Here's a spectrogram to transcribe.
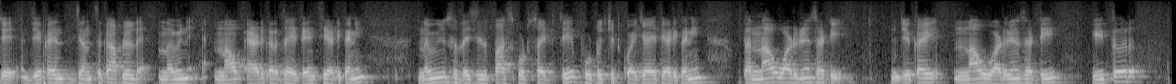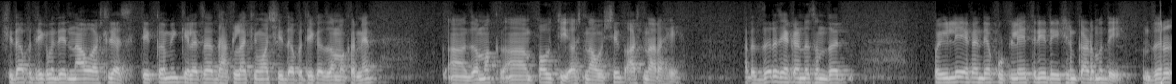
जे जे काही ज्यांचं काय आपल्याला नवीन नाव ॲड करायचं आहे त्यांची या ठिकाणी नवीन सदस्य पासपोर्ट साईजचे फोटो चिटकवायचे आहेत या ठिकाणी. आता नाव वाढविण्यासाठी जे काही नाव वाढविण्यासाठी इतर शिधापत्रिकेमध्ये नाव असल्यास ते कमी केल्याचा दाखला किंवा शिधापत्रिका जमा करण्यात जमा पावती असणं आवश्यक असणार आहे. आता जर एखादं समजा पहिले एखाद्या कुठल्याही तरी रेशन कार्डमध्ये जर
